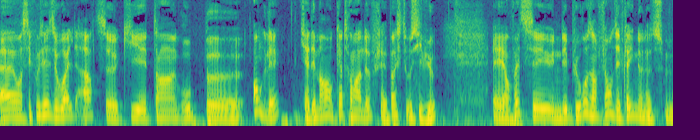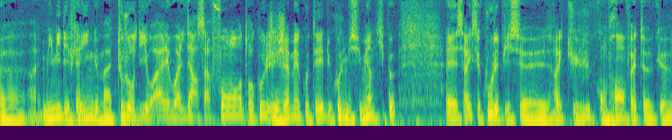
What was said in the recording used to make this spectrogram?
Euh, on va s'écouter The Wild Hearts, euh, qui est un groupe euh, anglais qui a démarré en 89. Je savais pas que c'était aussi vieux. Et en fait, c'est une des plus grosses influences des Flying Donuts. Euh, Mimi des Flying m'a toujours dit ouais les Wild Hearts à fond, trop cool. J'ai jamais écouté, du coup je m'y suis mis un petit peu. Et c'est vrai que c'est cool. Et puis c'est vrai que tu comprends en fait que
